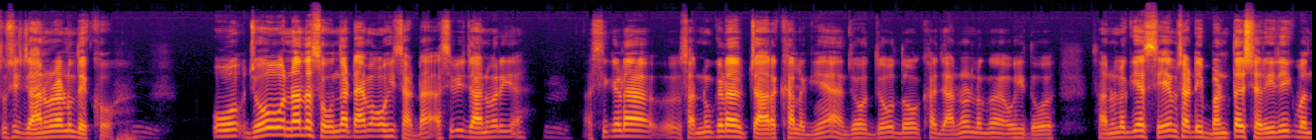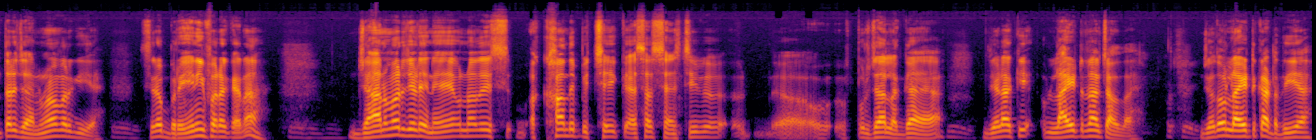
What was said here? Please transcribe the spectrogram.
ਤੁਸੀਂ ਜਾਨਵਰਾਂ ਨੂੰ ਦੇਖੋ। ਉਹ ਜੋ ਉਹਨਾਂ ਦਾ ਸੌਣ ਦਾ ਟਾਈਮ ਹੈ ਉਹੀ ਸਾਡਾ। ਅਸੀਂ ਵੀ ਜਾਨਵਰ ਹੀ ਆ। ਅਸੀਂ ਕਿਹੜਾ ਸਾਨੂੰ ਕਿਹੜਾ ਚਾਰ ਅੱਖਾਂ ਲੱਗੀਆਂ? ਜੋ ਜੋ ਦੋ ਅੱਖਾਂ ਜਾਨਵਰਾਂ ਨੂੰ ਲੱਗੀਆਂ ਉਹੀ ਦੋ ਸਾਨੂੰ ਲੱਗੀਆਂ। ਸੇਮ ਸਾਡੀ ਬਣਤਰ ਸਰੀਰਿਕ ਬਣਤਰ ਜਾਨਵਰਾਂ ਵਰਗੀ ਹੈ ਸਿਰਫ ਬ੍ਰੇਨ ਹੀ ਫ਼ਰਕ ਹੈ ਨਾ। ਜਾਨਵਰ ਜਿਹੜੇ ਨੇ ਉਹਨਾਂ ਦੇ ਅੱਖਾਂ ਦੇ ਪਿੱਛੇ ਇੱਕ ਐਸਾ ਸੈਂਸਿਟਿਵ ਪੁਰਜਾ ਲੱਗਾ ਹੈ ਜਿਹੜਾ ਕਿ ਲਾਈਟ ਨਾਲ ਚੱਲਦਾ ਹੈ। ਜਦੋਂ ਲਾਈਟ ਘਟਦੀ ਹੈ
